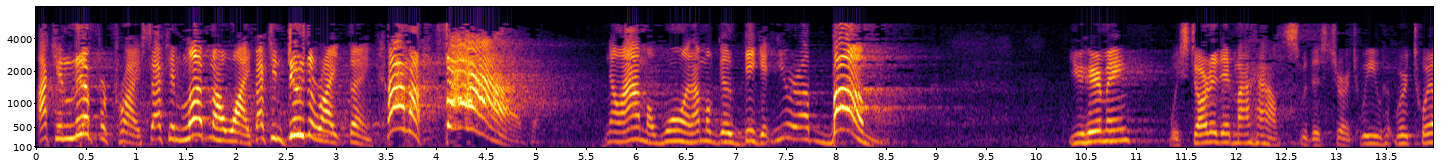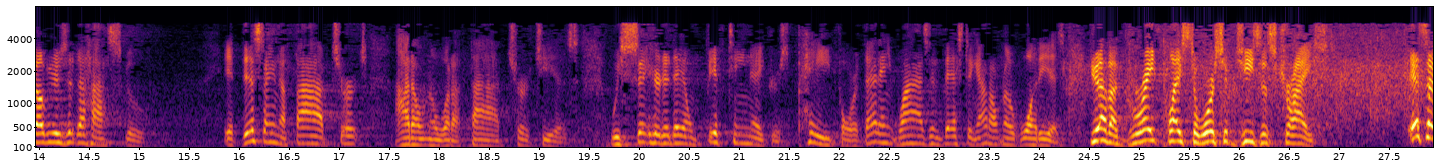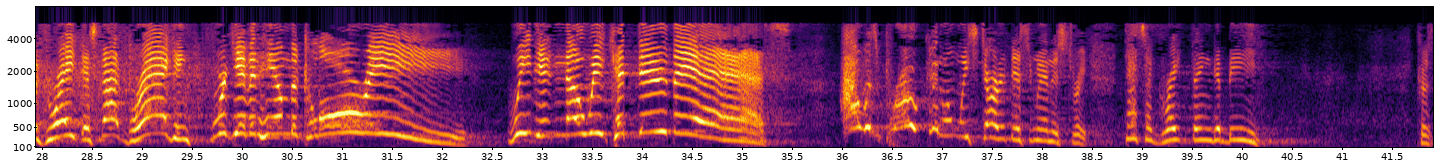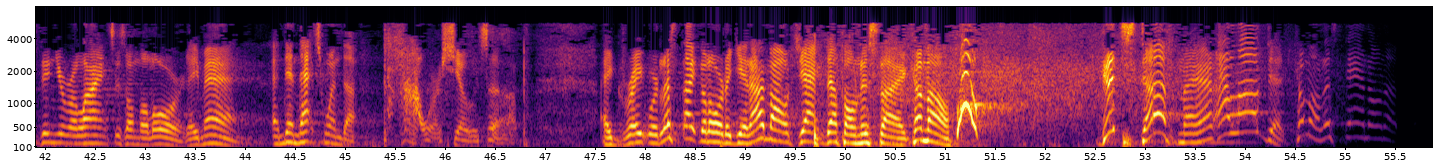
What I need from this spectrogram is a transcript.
I can live for Christ. I can love my wife. I can do the right thing. I'm a five. No, I'm a one. I'm going to go dig it. You're a bum. You hear me? We started at my house with this church. We were 12 years at the high school. If this ain't a five church, I don't know what a five church is. We sit here today on 15 acres, paid for it. That ain't wise investing. I don't know what is. You have a great place to worship Jesus Christ. It's a great, it's not bragging. We're giving Him the glory. We didn't know we could do this. I was broken when we started this ministry. That's a great thing to be. Because then your reliance is on the Lord. Amen. And then that's when the power shows up. A great word. Let's thank the Lord again. I'm all jacked up on this thing. Come on. Woo! Good stuff, man. I loved it. Come on, let's stand on.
